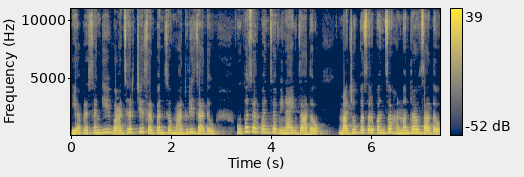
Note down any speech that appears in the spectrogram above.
या प्रसंगी वाझरचे सरपंच माधुरी जाधव उपसरपंच विनायक जाधव माजी उपसरपंच हनुमंतराव जाधव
